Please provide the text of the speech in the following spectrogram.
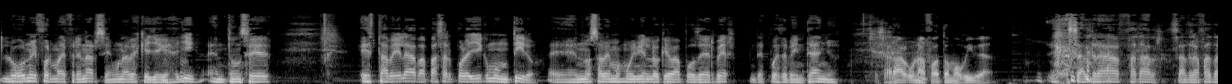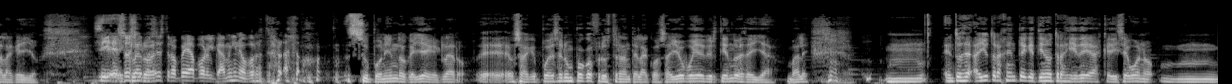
luego no hay forma de frenarse una vez que llegues allí. Entonces, esta vela va a pasar por allí como un tiro. Eh, no sabemos muy bien lo que va a poder ver después de 20 años. Se hará alguna foto movida. Saldrá fatal, saldrá fatal aquello. Sí, Eh, eso claro, sí nos estropea por el camino, por otro lado. Suponiendo que llegue, claro. Eh, o sea, que puede ser un poco frustrante la cosa. Yo voy advirtiendo desde ya, ¿vale? Mm, entonces, hay otra gente que tiene otras ideas que dice, bueno, mm,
